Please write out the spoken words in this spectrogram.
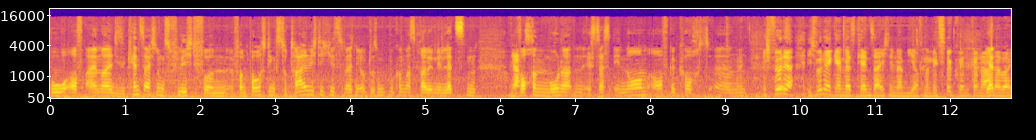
wo auf einmal diese Kennzeichnungspflicht von, von Postings total wichtig ist. Ich weiß nicht, ob du es mitbekommen hast, gerade in den letzten ja. Wochen, Monaten ist das enorm aufgekocht. Ähm, ich, würde, ich würde ja gerne das kennzeichnen bei mir auf meinem Instagram-Kanal, ja. aber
